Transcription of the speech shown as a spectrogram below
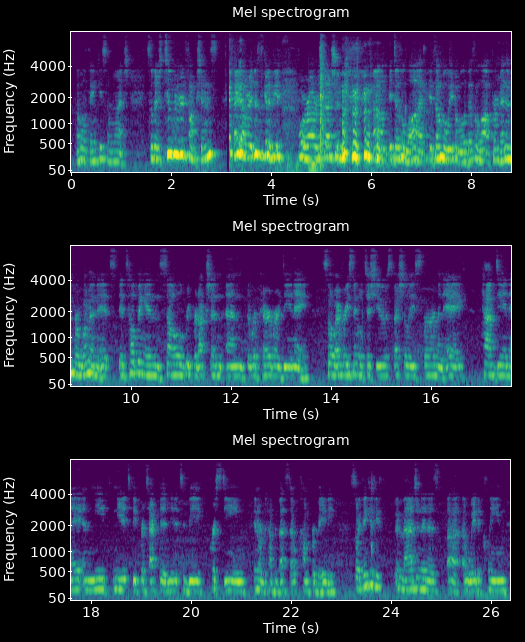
Oh, thank you so much. So there's 200 functions I know, right? This is going to be a four-hour session. Um, it does a lot. It's unbelievable. It does a lot for men and for women. It's it's helping in cell reproduction and the repair of our DNA. So every single tissue, especially sperm and egg, have DNA and need need it to be protected, need it to be pristine in order to have the best outcome for baby. So I think if you imagine it as a, a way to clean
